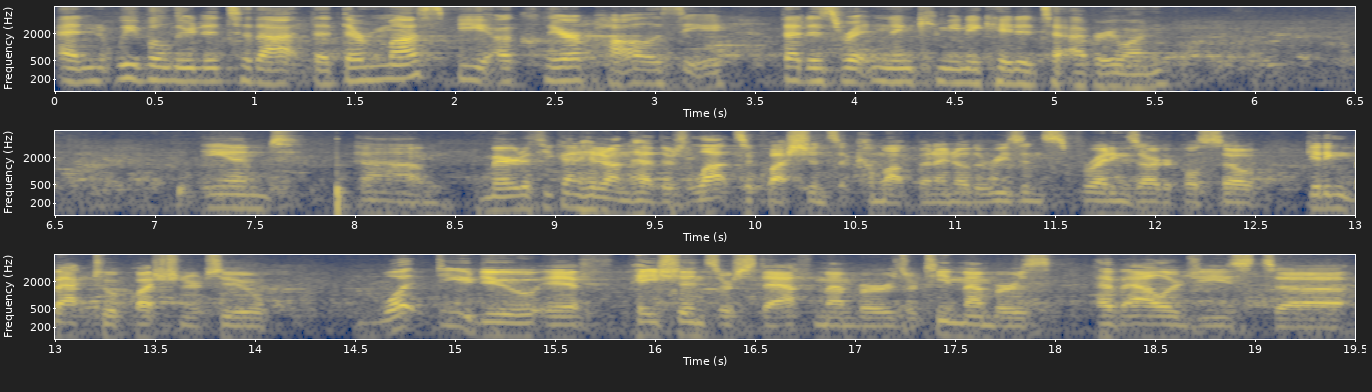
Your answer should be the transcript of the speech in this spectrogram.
And we've alluded to that, that there must be a clear policy that is written and communicated to everyone. And um, Meredith, you kind of hit it on the head. There's lots of questions that come up, and I know the reasons for writing these articles. So, getting back to a question or two, what do you do if patients or staff members or team members have allergies to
